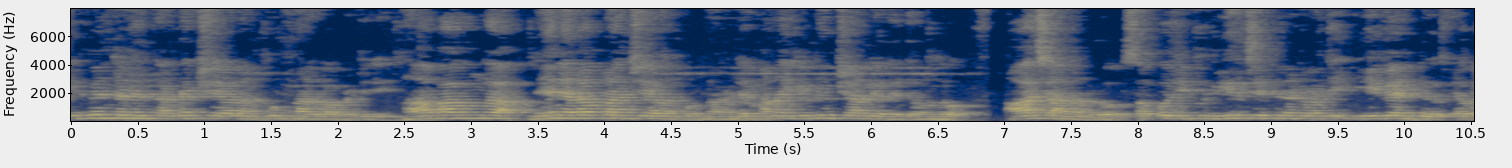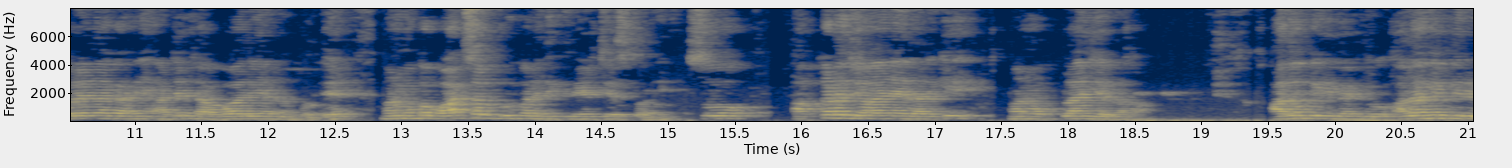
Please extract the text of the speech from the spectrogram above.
ఈవెంట్ అనేది కండక్ట్ చేయాలనుకుంటున్నారు కాబట్టి నా భాగంగా నేను ఎలా ప్లాన్ చేయాలనుకుంటున్నాను అంటే మన యూట్యూబ్ ఛానల్ ఏదైతే ఉందో ఆ ఛానల్లో సపోజ్ ఇప్పుడు మీరు చెప్పినటువంటి ఈవెంట్ ఎవరైనా కానీ అటెండ్ అవ్వాలి అని అనుకుంటే మనం ఒక వాట్సాప్ గ్రూప్ అనేది క్రియేట్ చేసుకొని సో అక్కడ జాయిన్ అయ్యేదానికి మనం ప్లాన్ చేద్దాం అదొక ఈవెంట్ అలాగే మీరు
